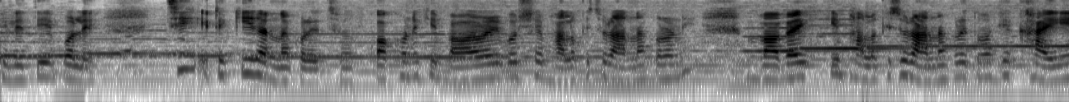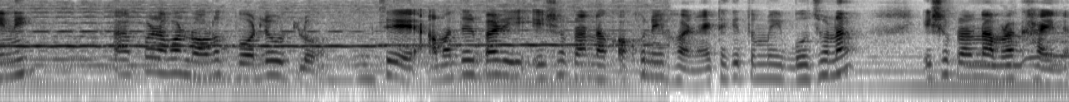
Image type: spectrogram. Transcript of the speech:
ফেলে দিয়ে বলে, ছি, এটা কি রান্না করেছ? কখনো কি বাবার বাড়ি বসে ভালো কিছু রান্না করনি? বাবাই কি ভালো কিছু রান্না করে তোমাকে খাইয়ে নি? তারপর আমার ননদ বলে উঠল যে আমাদের বাড়ি এইসব রান্না কখনোই হয় না। এটা কি তুমি বোঝো না? এসব রান্না আমরা খাই না।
